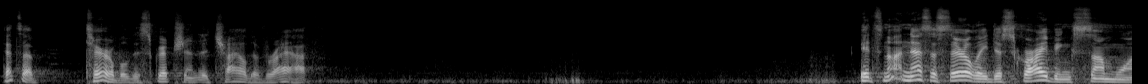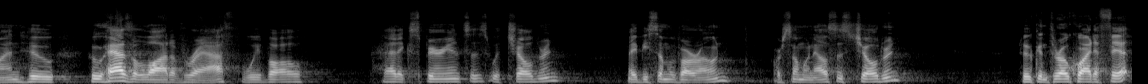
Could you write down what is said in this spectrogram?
That's a terrible description, a child of wrath. It's not necessarily describing someone who, who has a lot of wrath. We've all had experiences with children maybe some of our own or someone else's children, who can throw quite a fit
